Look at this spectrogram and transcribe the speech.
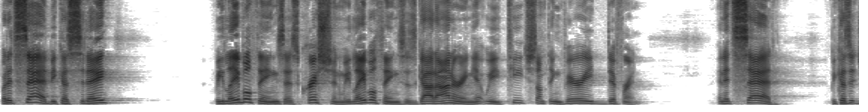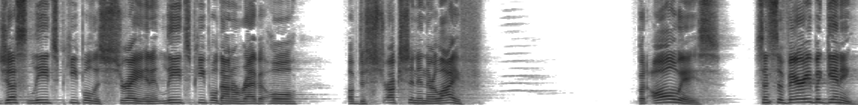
But it's sad because today we label things as Christian, we label things as God honoring, yet we teach something very different. And it's sad because it just leads people astray and it leads people down a rabbit hole of destruction in their life. But always, since the very beginning,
